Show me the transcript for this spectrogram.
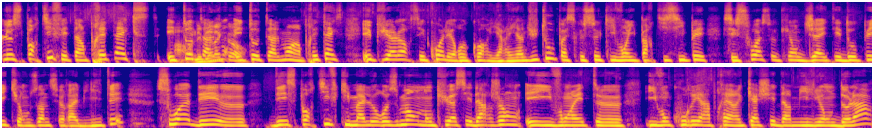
le, sportif est un prétexte, est, Ah, est totalement, est totalement un prétexte. Et puis alors, c'est quoi les records? Il y a rien du tout parce que ceux qui vont y participer, c'est soit ceux qui ont déjà été dopés, qui ont besoin de se réhabiliter, soit des euh, des sportifs qui malheureusement n'ont plus assez d'argent et ils vont être, euh, ils vont courir après un cachet d'un million de dollars.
